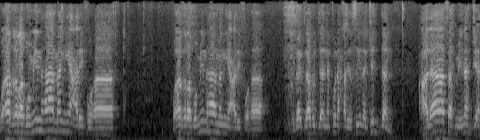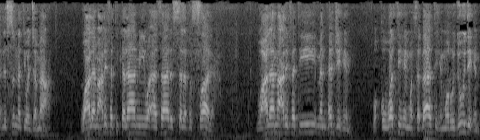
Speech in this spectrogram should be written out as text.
وأغرب منها من يعرفها. وأغرب منها من يعرفها. لذلك لا بد أن نكون حريصين جدا على فهم نهج أهل السنة والجماعة وعلى معرفة كلام وآثار السلف الصالح وعلى معرفة منهجهم وقوتهم وثباتهم وردودهم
